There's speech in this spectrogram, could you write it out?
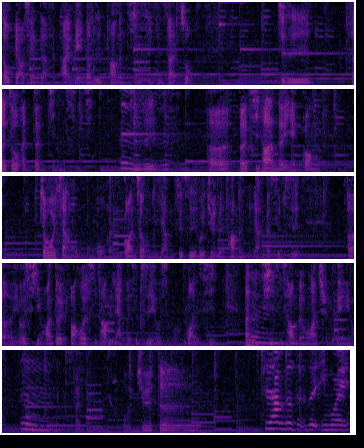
都表现的很暧昧，但是他们其实是在做，就是在做很正经的事情，嗯，就是嗯而而其他人的眼光就会像我们我们观众一样，就是会觉得他们两个是不是呃有喜欢对方，或者是他们两个是不是有什么关系，但是其实他们完全没有。嗯，对，我觉得其实他们就只是因为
